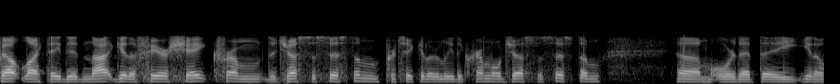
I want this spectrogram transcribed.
felt like they did not get a fair shake from the justice system, particularly the criminal justice system, um, or that they, you know,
